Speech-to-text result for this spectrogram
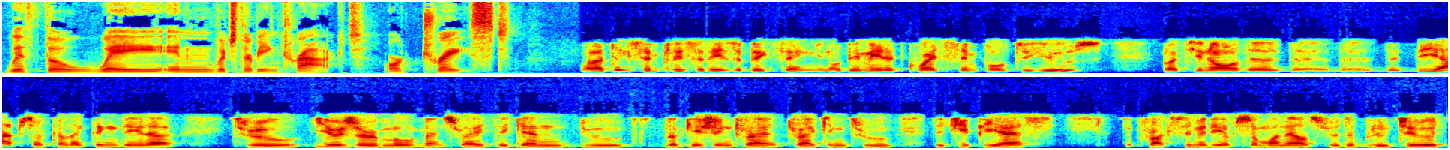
with the way in which they're being tracked or traced. Well, I think simplicity is a big thing. You know, they made it quite simple to use, but you know, the the the, the, apps are collecting data through user movements, right? They can do location tra- tracking through the GPS, the proximity of someone else through the Bluetooth,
